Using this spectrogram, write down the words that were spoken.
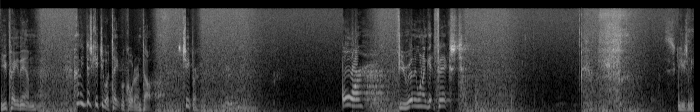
You pay them. Honey, just get you a tape recorder and talk. It's cheaper. Or, if you really want to get fixed, excuse me.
